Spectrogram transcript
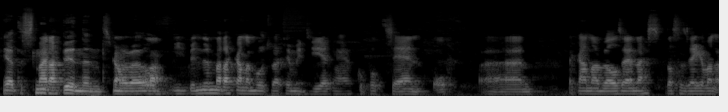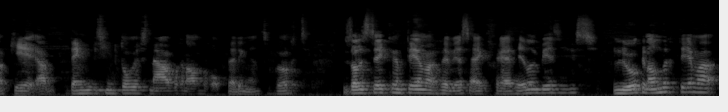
Ja, het is niet dat bindend, kan maar wel... niet binden, maar dat kan dan wel remediëren en gekoppeld zijn. Of ehm, dat kan dan wel zijn dat, dat ze zeggen van oké, ja, denk misschien toch eens na over een andere opleiding enzovoort. Dus dat is zeker een thema waar VWS eigenlijk vrij veel mee bezig is. Nu ook een ander thema,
